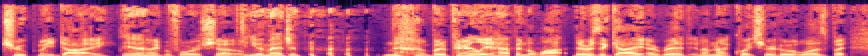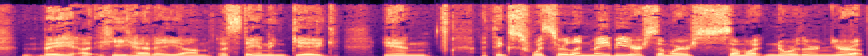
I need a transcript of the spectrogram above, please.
troop may die Yeah. the night before a show. Can you imagine? No, but apparently it happened a lot. There was a guy I read, and I'm not quite sure who it was, but they uh, he had a um, a standing gig in I think Switzerland maybe or somewhere somewhat northern Europe,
